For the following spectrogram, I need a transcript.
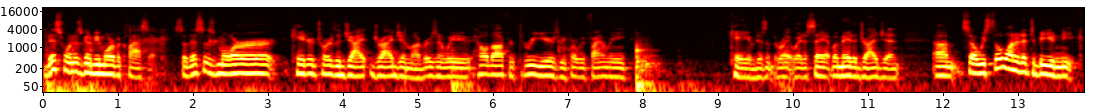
This one is going to be more of a classic. So this is more catered towards the dry, dry gin lovers, and we held off for three years before we finally caved. Isn't the right way to say it, but made a dry gin. Um, so we still wanted it to be unique.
